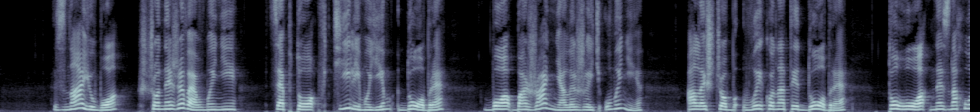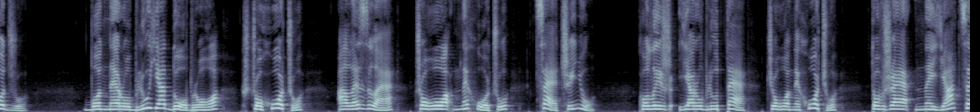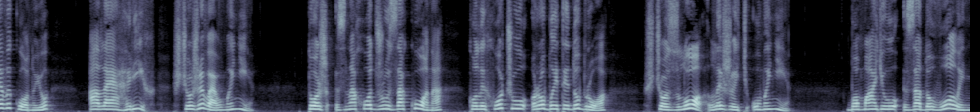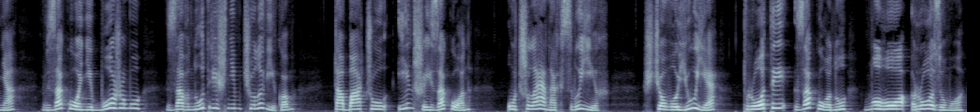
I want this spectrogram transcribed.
Знаю бо, що не живе в мені, цебто в тілі моїм добре, бо бажання лежить у мені, але щоб виконати добре, того не знаходжу. Бо не роблю я доброго, що хочу, але зле, чого не хочу, це чиню. Коли ж я роблю те, чого не хочу, то вже не я це виконую, але гріх, що живе в мені. Тож знаходжу закона, коли хочу робити добро, що зло лежить у мені, бо маю задоволення в законі Божому за внутрішнім чоловіком та бачу інший закон у членах своїх, що воює проти закону мого розуму,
